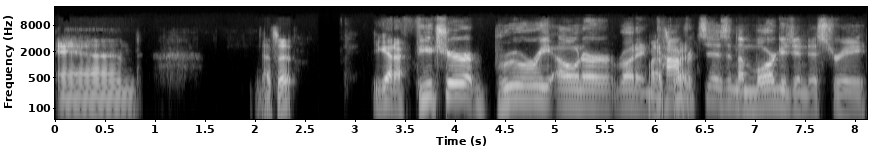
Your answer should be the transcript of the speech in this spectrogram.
and that's it. You got a future brewery owner running that's conferences right. in the mortgage industry.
